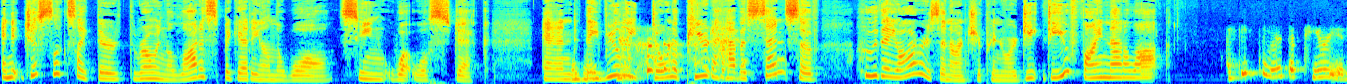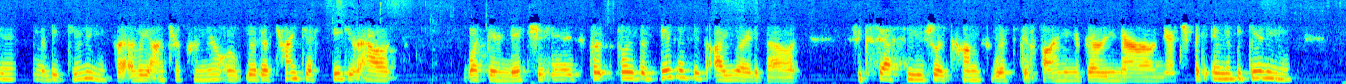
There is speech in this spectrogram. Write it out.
and it just looks like they're throwing a lot of spaghetti on the wall, seeing what will stick. And mm-hmm. they really don't appear to have a sense of who they are as an entrepreneur. Do, do you find that a lot? I think there is a period in the beginning for every entrepreneur where they're trying to figure out what their niche is. For, for the businesses I write about, success usually comes with defining a very narrow niche. But in the beginning,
